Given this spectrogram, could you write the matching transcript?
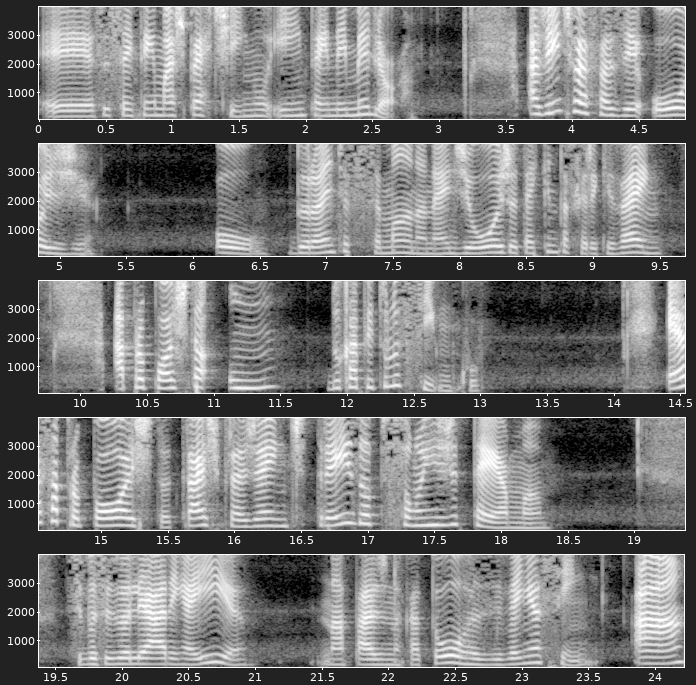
é, se sentem mais pertinho e entendem melhor. A gente vai fazer hoje, ou durante essa semana, né, de hoje até quinta-feira que vem, a proposta 1 do capítulo 5. Essa proposta traz para gente três opções de tema. Se vocês olharem aí na página 14, vem assim: A.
